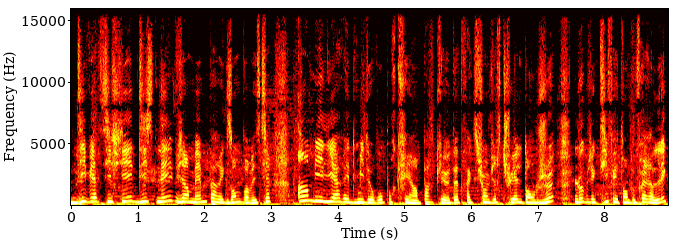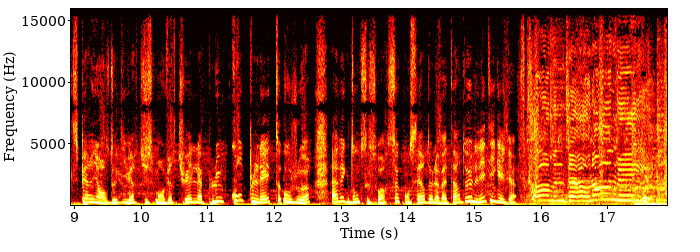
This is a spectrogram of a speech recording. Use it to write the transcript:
diversifier. Disney vient même par exemple d'investir un milliard et demi d'euros pour créer un parc d'attractions virtuelles dans le jeu. L'objectif étant d'offrir l'expérience de divertissement virtuel la plus complète aux joueurs avec donc ce soir ce concert de l'avatar de Lady Gaga. Ouais, donc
